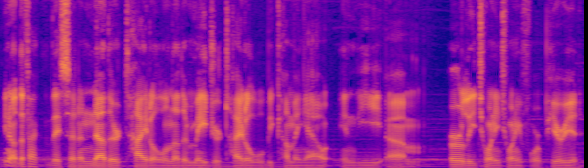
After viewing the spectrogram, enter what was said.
you know, the fact that they said another title, another major title will be coming out in the um, early 2024 period.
